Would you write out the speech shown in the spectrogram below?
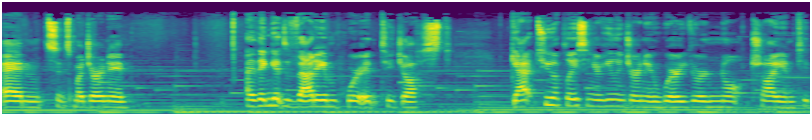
um since my journey. I think it's very important to just get to a place in your healing journey where you're not trying to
